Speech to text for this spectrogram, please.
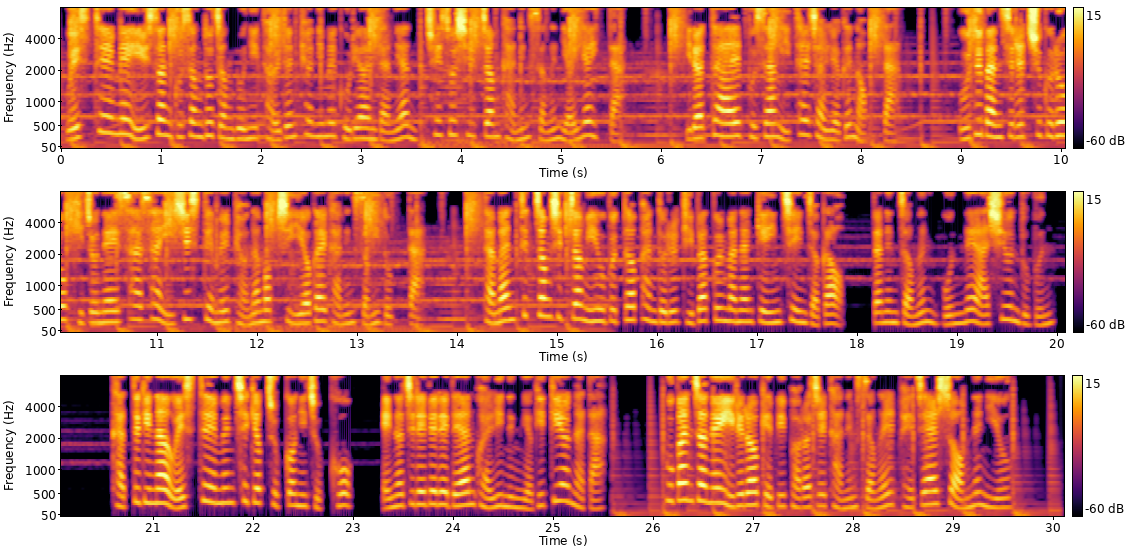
웨스트햄의 일선 구성도 정돈이 덜 된 편임을 고려한다면 최소 실점 가능성은 열려 있다. 이렇다 할 부상 이탈 전력은 없다. 우드 반스를 축으로 기존의 4-4-2 시스템을 변함없이 이어갈 가능성이 높다. 다만 특정 시점 이후부터 판도를 뒤바꿀 만한 게임 체인저가 없다는 점은 못내 아쉬운 부분. 가뜩이나 웨스트햄은 체격 조건이 좋고 에너지 레벨에 대한 관리 능력이 뛰어나다. 후반전에 이르러 갭이 벌어질 가능성을 배제할 수 없는 이유.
